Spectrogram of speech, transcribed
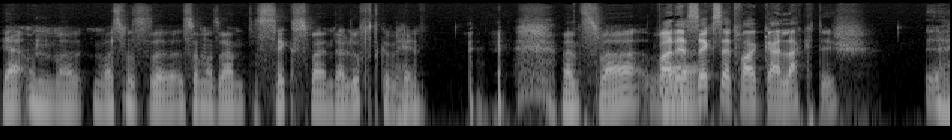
Ja, und was muss, äh, soll man sagen? Das Sex war in der Luft gewesen. Und zwar War der Sex etwa galaktisch? Äh,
